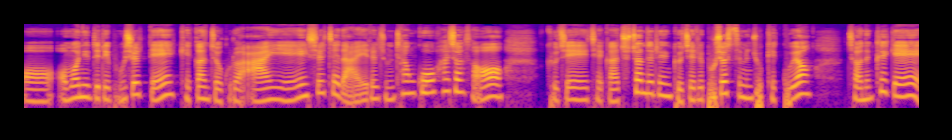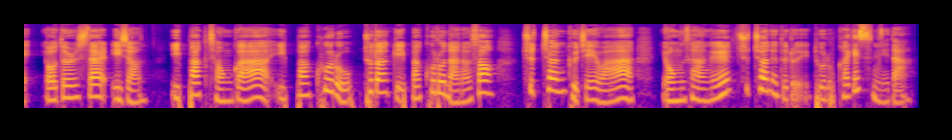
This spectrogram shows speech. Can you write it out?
어, 어머니들이 보실 때 객관적으로 아이의 실제 나이를 좀 참고하셔서 교재 제가 추천드리는 교재를 보셨으면 좋겠고요. 저는 크게 8살 이전 입학 전과 입학 후로 초등학교 입학 후로 나눠서 추천 교재와 영상을 추천해 드리도록 하겠습니다.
